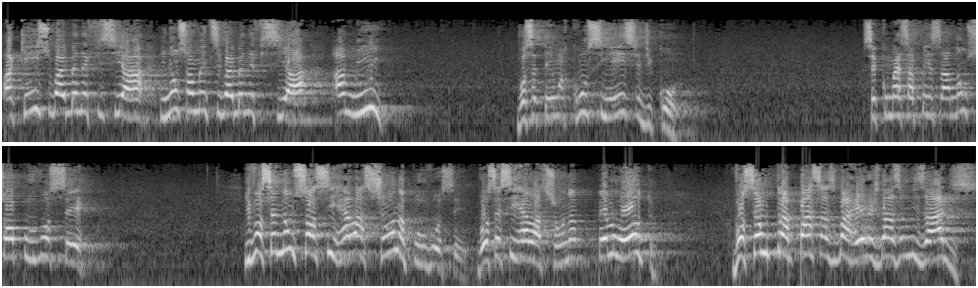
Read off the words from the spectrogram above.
a quem isso vai beneficiar, e não somente se vai beneficiar a mim. Você tem uma consciência de corpo. Você começa a pensar não só por você. E você não só se relaciona por você, você se relaciona pelo outro. Você ultrapassa as barreiras das amizades.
